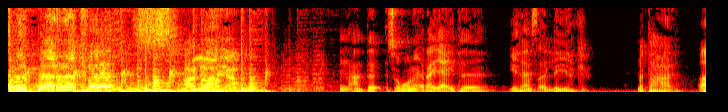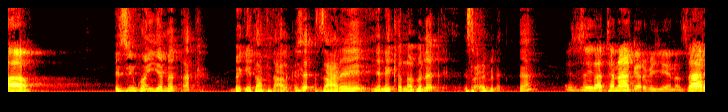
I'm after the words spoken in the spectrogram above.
ተቢያራግፈ ሃሌሉያ። አንተ ሰሞኑ ራእይ አይተህ ጌታን ጸልየክ መታሃል አዎ። እዚህ እንኳን እየመጣክ በጌታ ፊት አልቅሰህ ዛሬ የኔ ቀን ነው ብለህ እስራኤል ብለህ እ? እዚህ ጋር ተናገር ብዬ ነው። ዛሬ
